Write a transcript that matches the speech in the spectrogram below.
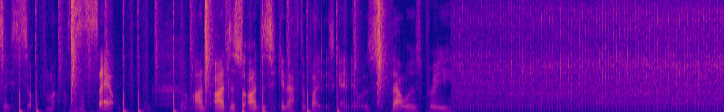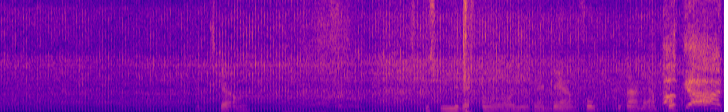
Say so myself. I, I just I just gonna have to play this game. It was that was pretty. Let's go on. Just live it. Oh, you're going down full. You're going down full. Oh God!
